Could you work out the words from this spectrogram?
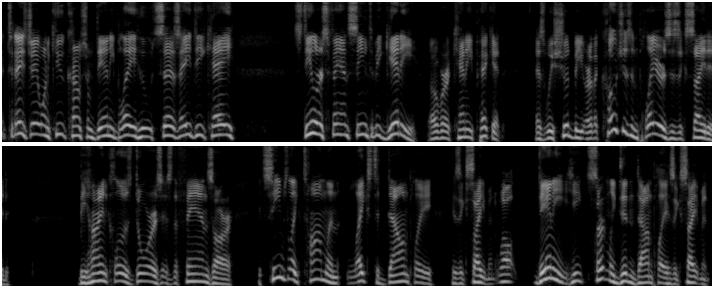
And Today's J1Q comes from Danny Blay, who says ADK Steelers fans seem to be giddy over Kenny Pickett, as we should be. Are the coaches and players as excited behind closed doors as the fans are? It seems like Tomlin likes to downplay his excitement. Well, Danny, he certainly didn't downplay his excitement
